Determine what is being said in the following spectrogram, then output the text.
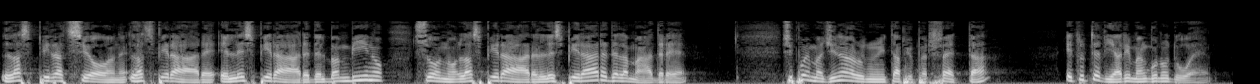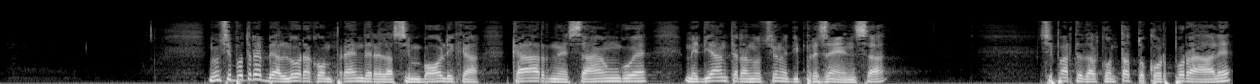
L'aspirazione, l'aspirare e l'espirare del bambino sono l'aspirare e l'espirare della madre. Si può immaginare un'unità più perfetta? E tuttavia rimangono due. Non si potrebbe allora comprendere la simbolica carne-sangue mediante la nozione di presenza? Si parte dal contatto corporale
